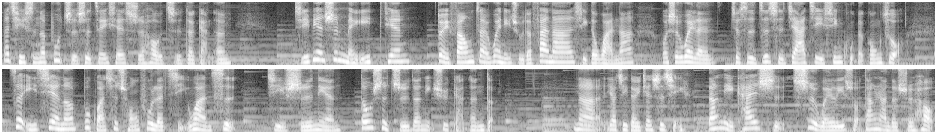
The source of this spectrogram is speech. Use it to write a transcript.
那其实呢，不只是这些时候值得感恩，即便是每一天对方在为你煮的饭啊、洗的碗啊，或是为了就是支持家计辛苦的工作，这一切呢，不管是重复了几万次、几十年，都是值得你去感恩的。那要记得一件事情，当你开始视为理所当然的时候，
